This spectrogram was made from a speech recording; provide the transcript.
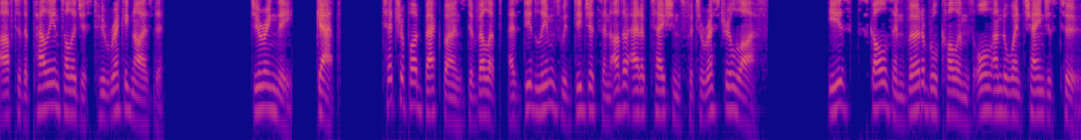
after the paleontologist who recognized it. During the gap, tetrapod backbones developed, as did limbs with digits and other adaptations for terrestrial life. Ears, skulls and vertebral columns all underwent changes too.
